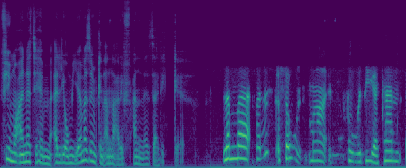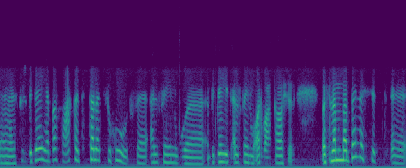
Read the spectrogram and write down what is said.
في معاناتهم اليومية؟ ماذا يمكن أن نعرف عن ذلك؟ لما بلشت أصور مع المفوضية كان آه، في البداية بس عقد ثلاث شهور في 2000 وبداية 2014 بس لما بلشت آه،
